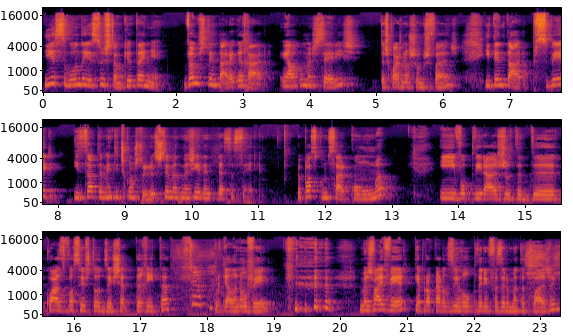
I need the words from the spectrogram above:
E a segunda e a sugestão que eu tenho é: vamos tentar agarrar em algumas séries, das quais nós somos fãs, e tentar perceber exatamente e desconstruir o sistema de magia dentro dessa série. Eu posso começar com uma e vou pedir a ajuda de quase vocês todos, exceto da Rita, porque ela não vê. Mas vai ver, que é para o Carlos e o Raul poderem fazer uma tatuagem.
